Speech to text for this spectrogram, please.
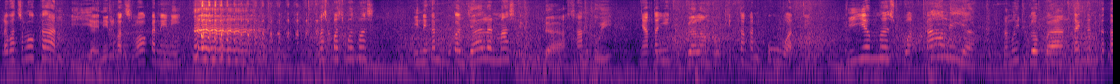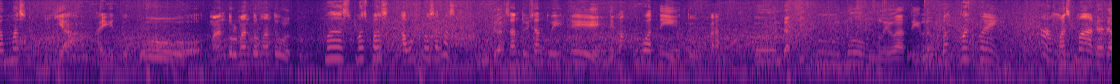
lewat selokan. Iya ini lewat selokan ini. Mas mas mas mas. Ini kan bukan jalan mas. Eh, udah santuy nyatanya juga lampu kita kan kuat nih iya mas kuat kali ya. Namanya juga banteng kan kata mas. Iya kayak itu. Oh mantul mantul mantul. Mas mas mas awas mas awas. Udah santuy santuy. Nih ini mah kuat nih. Tuh kan mendaki gunung melewati lembah. Mas mas ah mas mah ada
